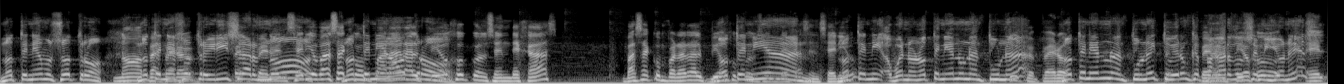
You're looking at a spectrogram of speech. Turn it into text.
no teníamos otro. No, tenías otro Irizar, no. ¿En serio vas a comparar al Piojo con Sendejas? ¿Vas a comparar al Piojo no tenían, ¿En serio? No tenía, bueno, no tenían una Antuna. no tenían una Antuna y tuvieron que pagar 12 millones. El,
